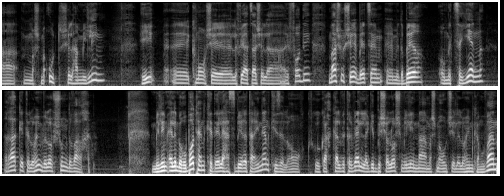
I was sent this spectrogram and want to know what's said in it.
המשמעות של המילים היא, כמו שלפי ההצעה של האפודי, משהו שבעצם מדבר או מציין רק את אלוהים ולא שום דבר אחר. מילים אלה מרובות הן כדי להסביר את העניין, כי זה לא כל כך קל וטריוויאלי להגיד בשלוש מילים מה המשמעות של אלוהים כמובן,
